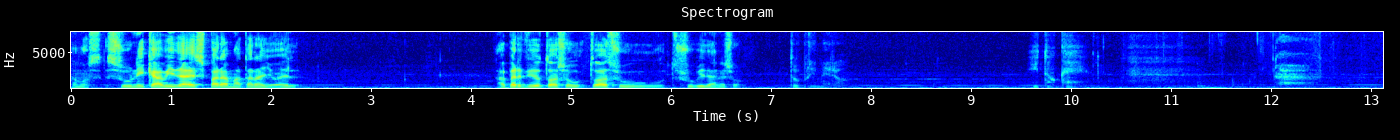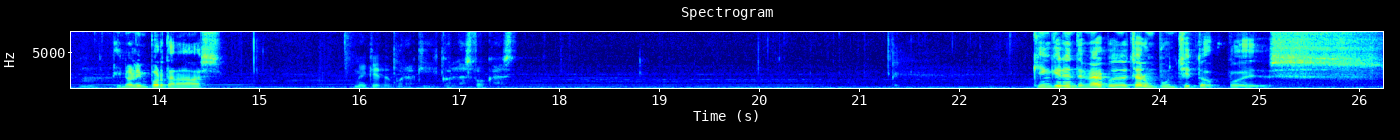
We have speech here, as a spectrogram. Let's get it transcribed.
Vamos, su única vida es para matar a Joel. Ha perdido toda su, toda su, su vida en eso. Tú primero. ¿Y tú qué? Y no le importa nada más. Me quedo por aquí con las focas. ¿Quién quiere entrenar pudiendo echar un punchito? Pues...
